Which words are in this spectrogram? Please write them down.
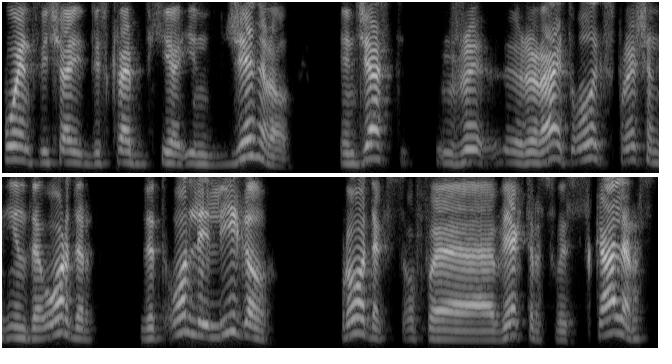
point which I described here in general and just re- rewrite all expression in the order that only legal products of uh, vectors with scalars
